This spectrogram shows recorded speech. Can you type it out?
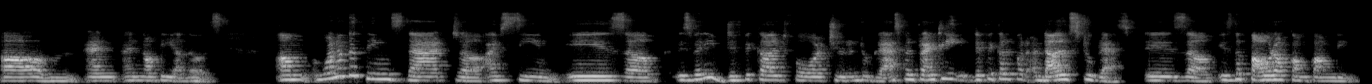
um, and, and not the others. Um, one of the things that uh, I've seen is, uh, is very difficult for children to grasp, and frankly, difficult for adults to grasp, is, uh, is the power of compounding.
